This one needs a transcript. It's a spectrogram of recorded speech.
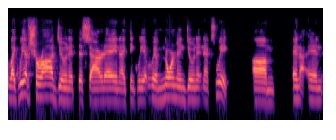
like we have Sherrod doing it this Saturday, and I think we have, we have Norman doing it next week. Um, and and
